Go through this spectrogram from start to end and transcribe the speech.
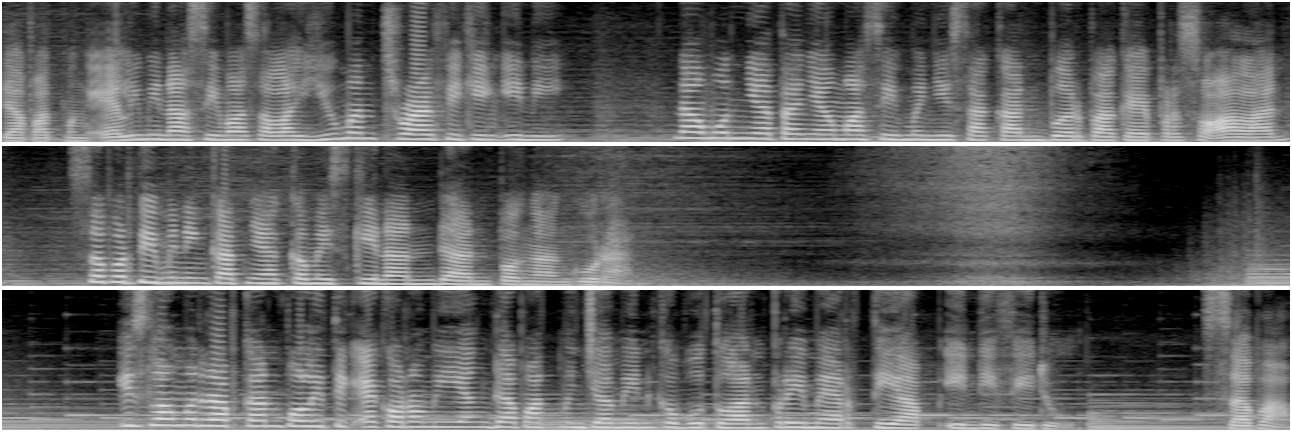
dapat mengeliminasi masalah human trafficking ini, namun nyatanya masih menyisakan berbagai persoalan seperti meningkatnya kemiskinan dan pengangguran. Islam menerapkan politik ekonomi yang dapat menjamin kebutuhan primer tiap individu. Sebab,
